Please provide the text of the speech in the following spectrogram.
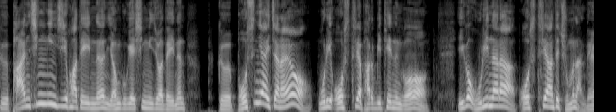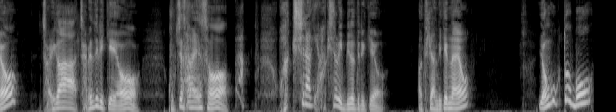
그 반식민지화돼 있는 영국의 식민지화돼 있는 그 보스니아 있잖아요. 우리 오스트리아 바로 밑에 있는 거 이거 우리나라 오스트리아한테 주면 안 돼요? 저희가 잘해드릴게요. 국제사회에서 확실하게 확실하게 밀어드릴게요. 어떻게 안 되겠나요? 영국도 뭐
